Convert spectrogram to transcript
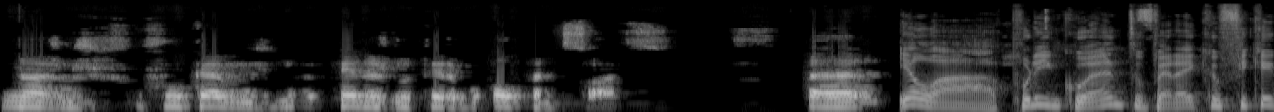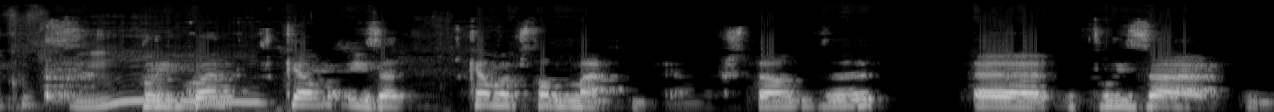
nós nos focamos apenas no termo open source. Ah, E lá, por enquanto, espera aí que eu fiquei com. Hum, por enquanto, porque é, uma, exato, porque é uma questão de marketing, é uma questão de ah, utilizar um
